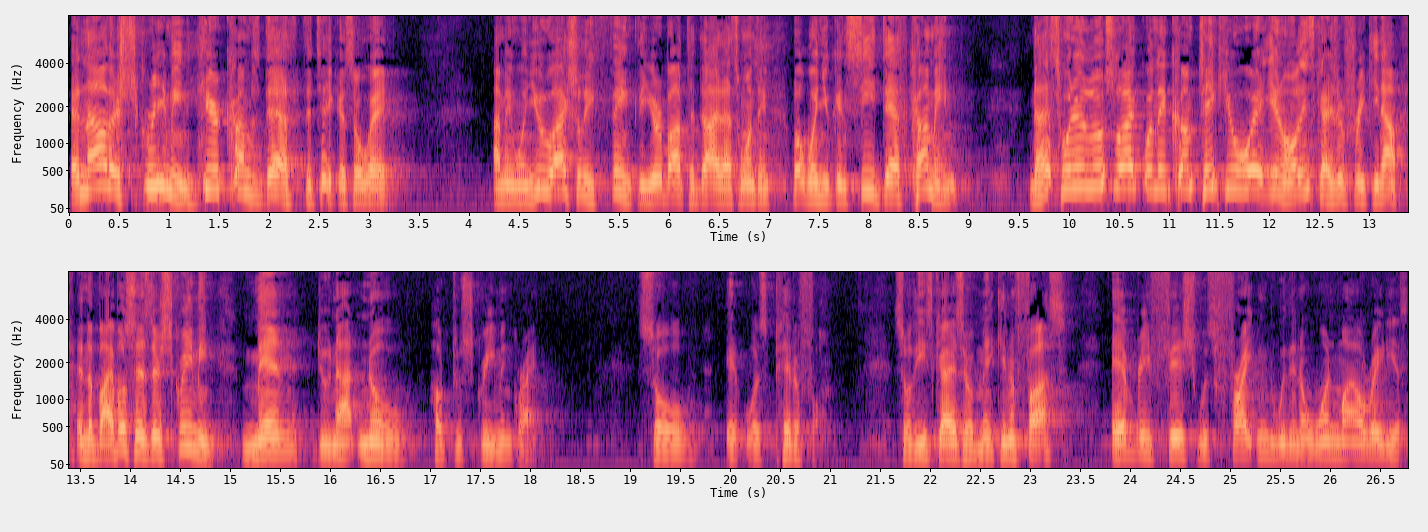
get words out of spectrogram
And now they're screaming, Here comes death to take us away. I mean, when you actually think that you're about to die, that's one thing. But when you can see death coming, That's what it looks like when they come take you away. You know, these guys are freaking out. And the Bible says they're screaming. Men do not know how to scream and cry. So it was pitiful. So these guys are making a fuss. Every fish was frightened within a one mile radius.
